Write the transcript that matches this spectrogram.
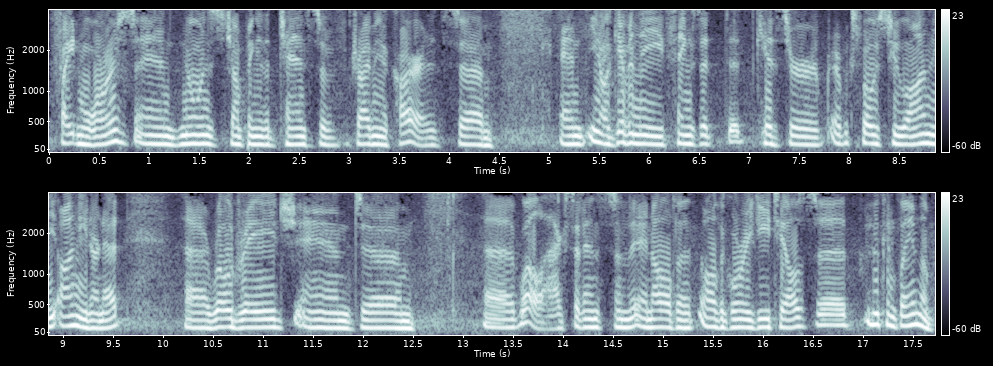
fight in wars and no one's jumping at the chance of driving a car. It's, um, and, you know, given the things that, that kids are, are, exposed to on the, on the internet, uh, road rage and, um, uh, well, accidents and, and all the, all the gory details, uh, who can blame them?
